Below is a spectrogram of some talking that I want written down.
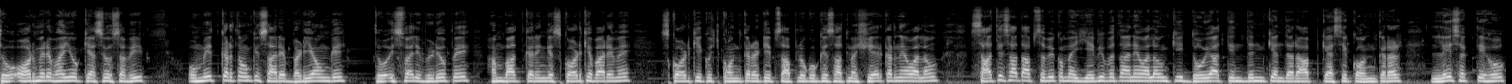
तो और मेरे भाइयों कैसे हो सभी? उम्मीद करता हूँ कि सारे बढ़िया होंगे। तो इस वाली वीडियो पे हम बात करेंगे स्क्वाड के बारे में। स्क्वाड की कुछ कॉन्करा टिप्स आप लोगों के साथ मैं शेयर करने वाला हूँ। साथ ही साथ आप सभी को मैं ये भी बताने वाला हूँ कि दो या तीन दिन के अंदर आप कैसे कॉन्करर ले सकते हो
